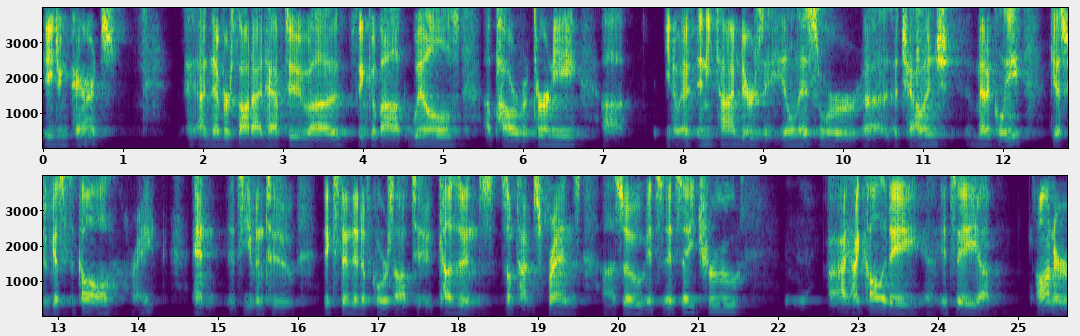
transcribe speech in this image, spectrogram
aging parents I never thought I'd have to uh, think about wills, a power of attorney. Uh, you know, anytime there's a illness or uh, a challenge medically, guess who gets the call, right? And it's even to extended, of course, out to cousins, sometimes friends. Uh, so it's it's a true. I, I, call it a. It's a uh, honor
